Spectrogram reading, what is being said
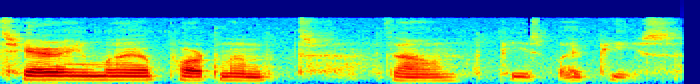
tearing my apartment down piece by piece.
